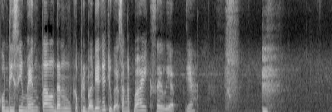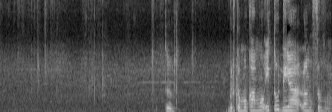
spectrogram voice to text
kondisi mental dan kepribadiannya juga sangat baik saya lihat ya. Tuh. Bertemu kamu itu dia langsung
